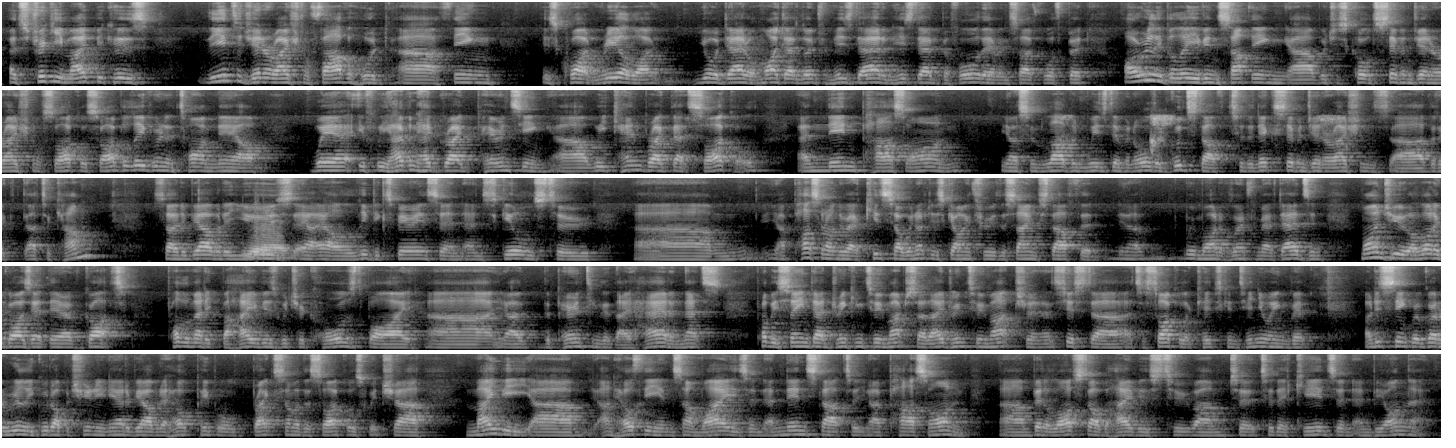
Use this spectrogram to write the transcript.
It's tricky, mate, because the intergenerational fatherhood uh, thing is quite real. Like your dad or my dad learned from his dad and his dad before them and so forth. But I really believe in something uh, which is called seven generational cycles. So I believe we're in a time now where if we haven't had great parenting, uh, we can break that cycle and then pass on, you know, some love and wisdom and all the good stuff to the next seven generations uh, that are, are, to come. So to be able to use yeah. our, our, lived experience and, and skills to um, you know, pass it on to our kids so we're not just going through the same stuff that, you know, we might have learned from our dads. And mind you, a lot of guys out there have got problematic behaviours which are caused by uh, you know the parenting that they had, and that's probably seen dad drinking too much, so they drink too much, and it's just uh, it's a cycle that keeps continuing. But I just think we've got a really good opportunity now to be able to help people break some of the cycles which are maybe um, unhealthy in some ways, and, and then start to you know pass on um, better lifestyle behaviours to, um, to to their kids and, and beyond that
